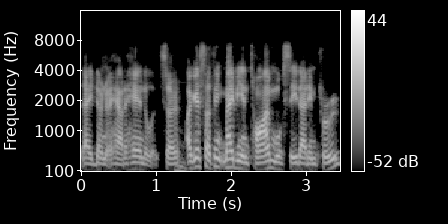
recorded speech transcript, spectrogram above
they don't know how to handle it. So Mm. I guess I think maybe in time we'll see that improve.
